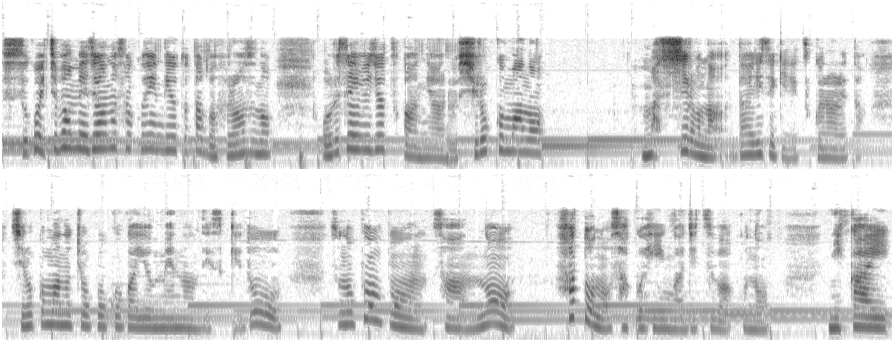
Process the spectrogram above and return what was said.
すごい一番メジャーな作品で言うと多分フランスのオルセイ美術館にある白熊の真っ白な大理石で作られた白熊の彫刻が有名なんですけど、そのポンポンさんの鳩の作品が実はこの2階、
